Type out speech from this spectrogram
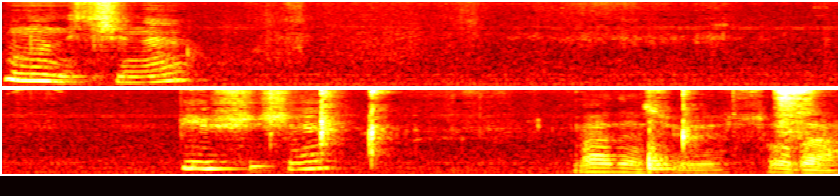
Bunun içine bir şişe Maden suyu, soda.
